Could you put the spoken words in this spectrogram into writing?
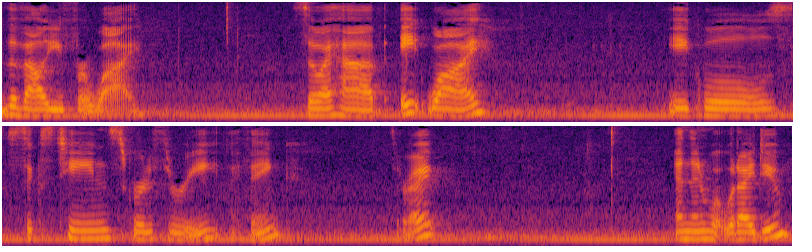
the value for y. So I have 8y equals 16 square root of 3, I think. Is that right? And then what would I do?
